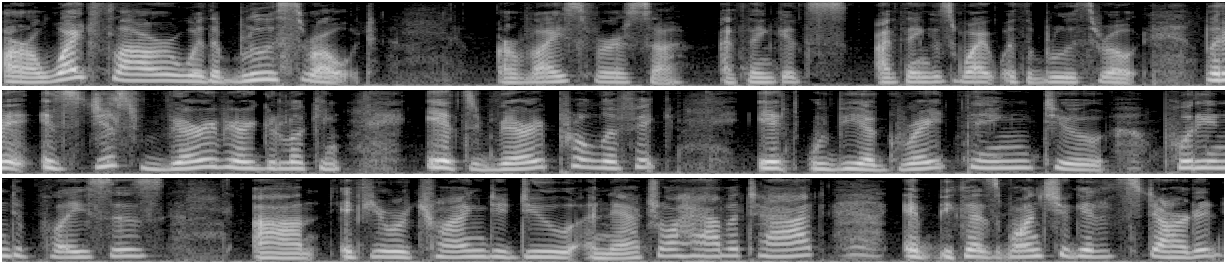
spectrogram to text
or a white flower with a blue throat, or vice versa. I think it's I think it's white with a blue throat, but it, it's just very very good looking. It's very prolific. It would be a great thing to put into places. Um, if you were trying to do a natural habitat, it, because once you get it started,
